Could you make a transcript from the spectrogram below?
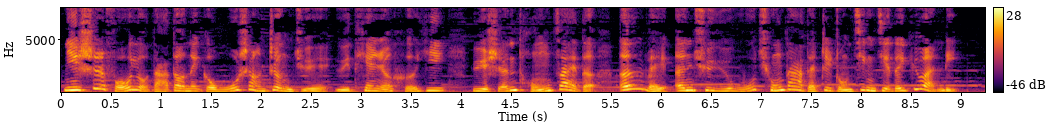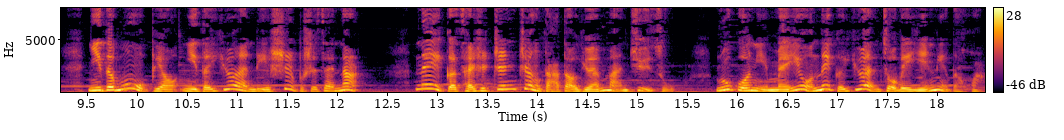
你是否有达到那个无上正觉、与天人合一、与神同在的恩为恩趋于无穷大的这种境界的愿力？你的目标、你的愿力是不是在那儿？那个才是真正达到圆满具足。如果你没有那个愿作为引领的话，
